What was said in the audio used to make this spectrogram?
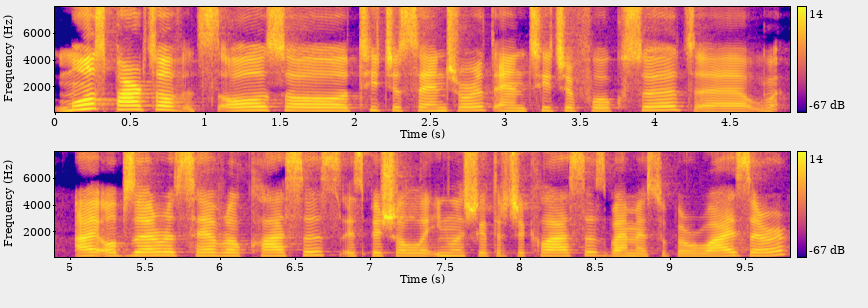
most parts of it's also teacher centered and teacher focused. Uh, I observed several classes, especially English literature classes, by my supervisor.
